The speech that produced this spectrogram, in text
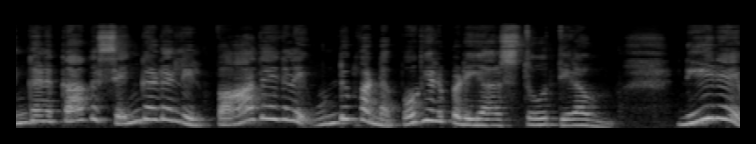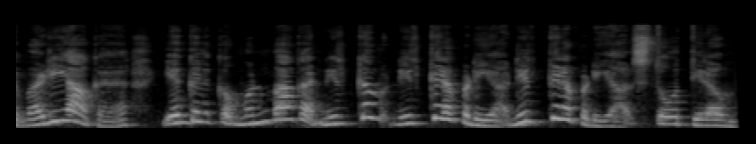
எங்களுக்காக செங்கடலில் பாதைகளை உண்டு பண்ண போகிறபடியால் ஸ்தோத்திரம். நீரே வழியாக எங்களுக்கு முன்பாக நிற்க நிற்கிறபடியா நிற்கிறபடியால் ஸ்தோத்திரம்.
